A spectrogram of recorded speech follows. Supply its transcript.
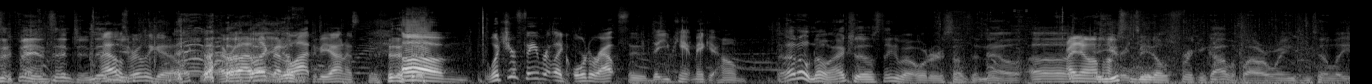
wasn't paying attention. didn't That was really good. I like that. I, really, I like that a lot, to be honest. Um, what's your favorite like order out food that you can't make at home? I don't know. Actually, I was thinking about ordering something now. Uh, I know, I'm it used to be too. those freaking cauliflower wings until they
